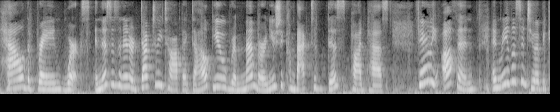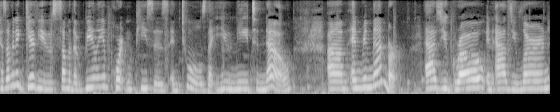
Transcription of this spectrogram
how the brain works. And this is an introductory topic to help you remember, and you should come back to this podcast fairly often and re listen to it because I'm going to give you some of the really important pieces and tools that you need to know um, and remember as you grow and as you learn,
